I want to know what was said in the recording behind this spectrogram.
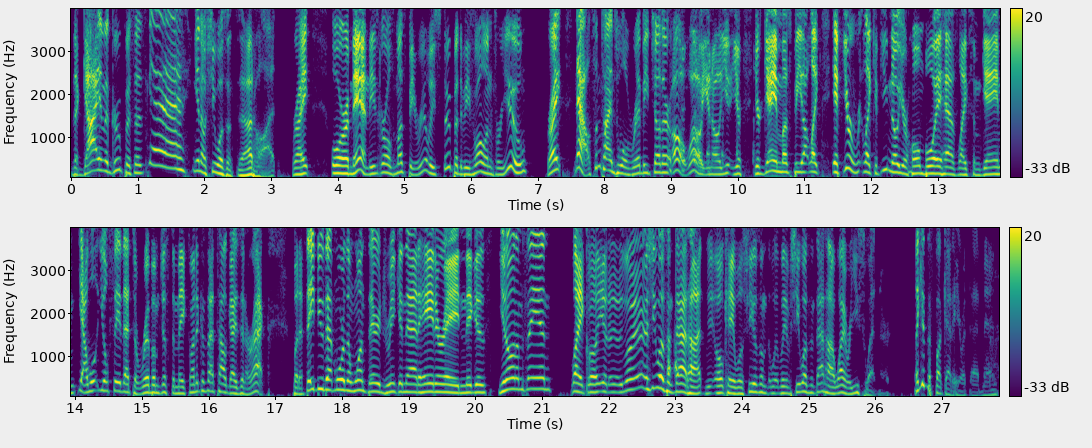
the guy in the group who says, "Yeah, you know, she wasn't that hot," right? Or man, these girls must be really stupid to be falling for you. Right now, sometimes we'll rib each other. Oh, whoa, you know, you, your your game must be. Like if you're like if you know your homeboy has like some game, yeah, well, you'll say that to rib him just to make fun of because that's how guys interact. But if they do that more than once, they're drinking that haterade, niggas. You know what I'm saying? Like, well, you know, she wasn't that hot. Okay, well, she wasn't. If she wasn't that hot, why were you sweating her? Like, get the fuck out of here with that, man.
